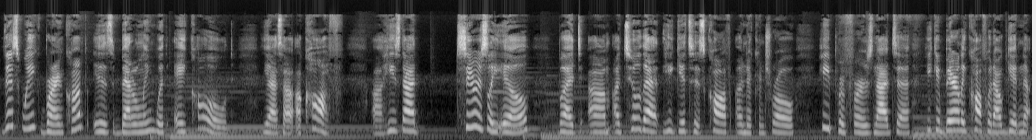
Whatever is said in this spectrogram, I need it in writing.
This week, Brian Crump is battling with a cold. Yes, a, a cough. Uh, he's not seriously ill, but um, until that he gets his cough under control, he prefers not to. He can barely cough without getting a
